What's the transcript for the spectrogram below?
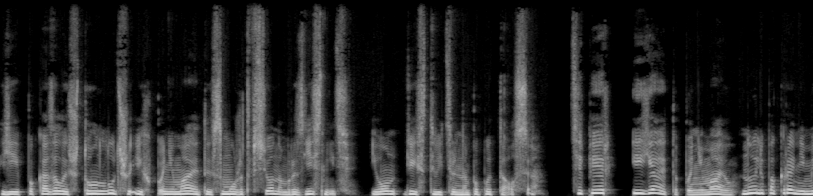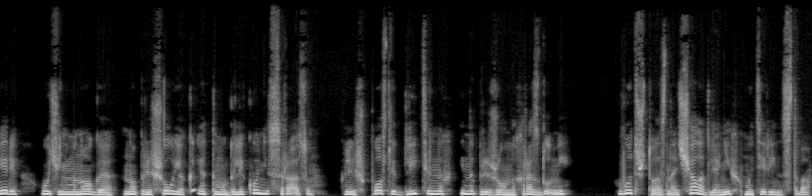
Ей показалось, что он лучше их понимает и сможет все нам разъяснить. И он действительно попытался. Теперь и я это понимаю, ну или, по крайней мере, очень многое, но пришел я к этому далеко не сразу, лишь после длительных и напряженных раздумий. Вот что означало для них материнство.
